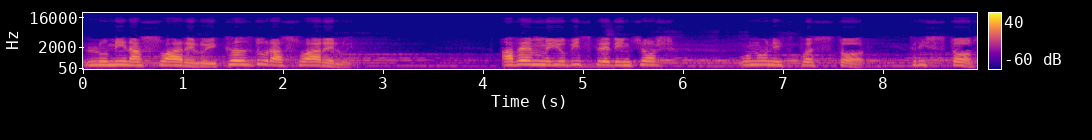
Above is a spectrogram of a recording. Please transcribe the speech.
lumina soarelui, căldura soarelui. Avem, iubiți credincioși, un unic păstor, Hristos,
